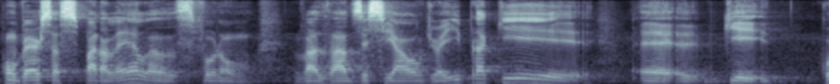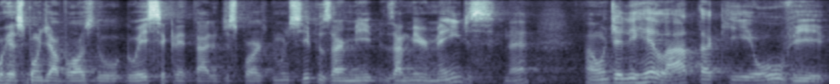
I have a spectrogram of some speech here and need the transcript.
conversas paralelas foram vazados esse áudio aí para que é, que corresponde à voz do, do ex-secretário de esporte do município, Zamir, Mendes, né, onde ele relata que houve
